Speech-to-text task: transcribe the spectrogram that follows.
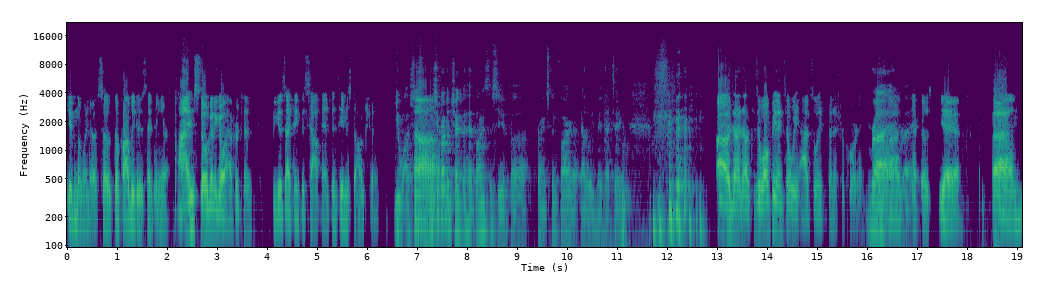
give him the window, so they'll probably do the same thing here. I'm still going to go Everton because I think the Southampton team is dog shit. You watch this. we should probably check the headlines to see if uh, Frank's been fired. Now that we've made that take. oh no, no, because it won't be until we absolutely finish recording. Right, uh, right. Yeah, yeah. Um,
